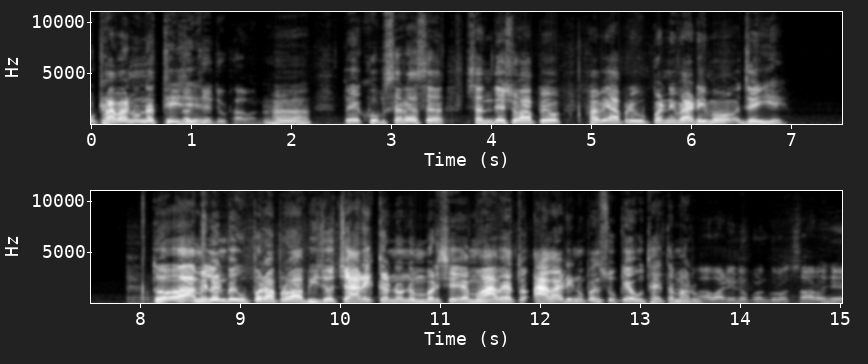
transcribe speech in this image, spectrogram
ઉઠાવવાનું નથી જ. નથી જ ઉઠાવવાનું. હા તો એ ખૂબ સરસ સંદેશો આપ્યો. હવે આપણે ઉપરની વાડીમાં જઈએ. તો આ મિલનભાઈ ઉપર આપણો આ બીજો ચાર એકરનો નંબર છે એમાં. આવે તો આ વાડીનું પણ શું કેવું થાય તમારું? આ વાડીનો પણ ગ્રોથ સારો છે.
